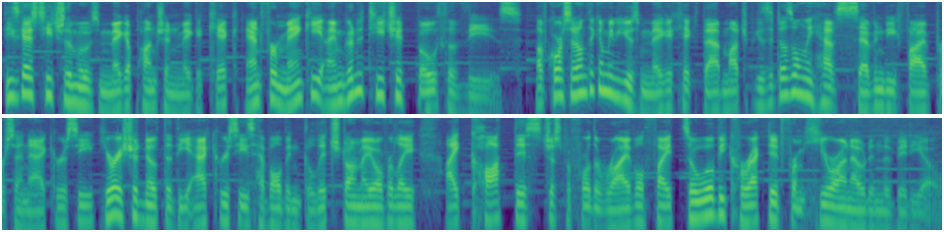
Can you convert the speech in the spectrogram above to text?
These guys teach the moves Mega Punch and Mega Kick, and for Mankey, I'm going to teach it both of these. Of course, I don't think I'm going to use Mega Kick that much because it does only have 75% accuracy. Here I should note that the accuracies have all been glitched on my overlay. I caught this just before the rival fight, so it will be corrected from here on out in the video.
